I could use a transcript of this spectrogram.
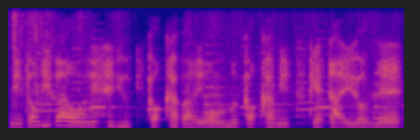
緑が多いし雪とかバイオームとか見つけたいよね。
